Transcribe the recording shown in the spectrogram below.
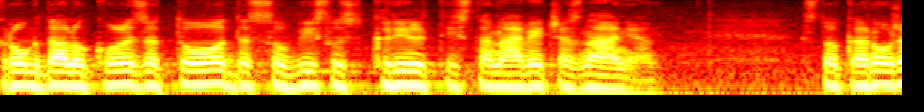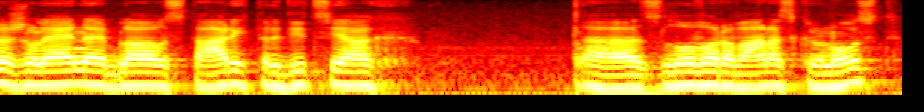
krok dal okolje zato, da so v bistvu skrili tista največja znanja. Zato, ker roža življenja je bila v starih tradicijah uh, zelo varovana skrivnost,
